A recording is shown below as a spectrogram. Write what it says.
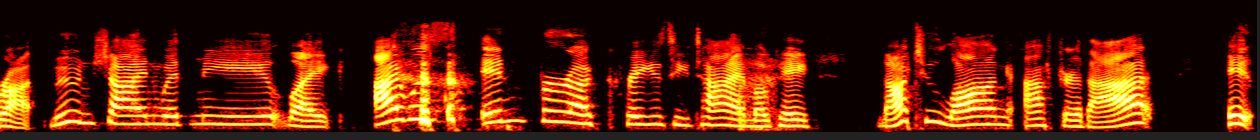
brought moonshine with me. Like I was in for a crazy time, okay? Not too long after that, it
